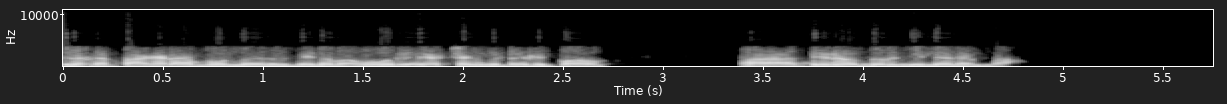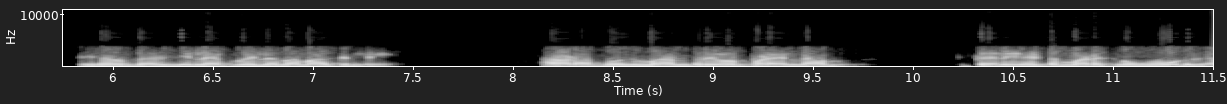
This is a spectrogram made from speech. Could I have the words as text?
ഇതൊക്കെ തകരാൻ പോകുന്നതിന് ചെയ്തതാണ് ഒരു ലക്ഷം കിട്ടില്ല ഇപ്പൊ തിരുവനന്തപുരം ജില്ലയിൽ എന്താ? തിരുവനന്തപുരം ജില്ലയിൽ ഇപ്പൊ വലിയ നമാസില്ലേ അവിടെ മുൻ മന്ത്രി ഉൾപ്പെടെ എല്ലാം തെറി മടക്കി ഓടുക.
